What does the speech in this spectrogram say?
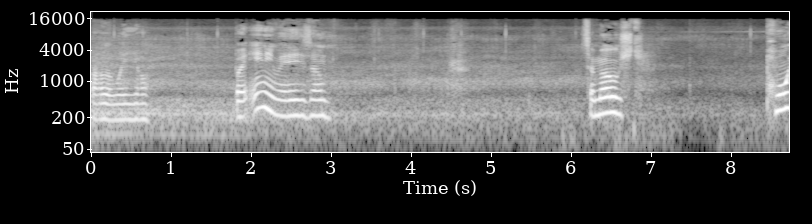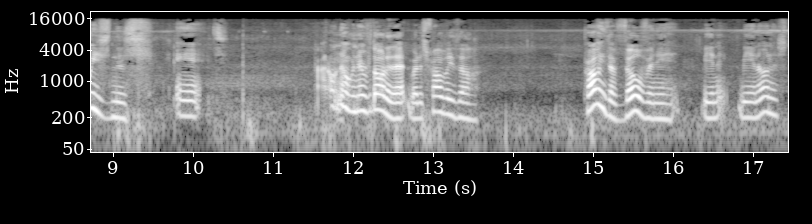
by the way, y'all. But anyways, um, it's the most poisonous ant. I don't know, I never thought of that, but it's probably the probably the velvet ant. Being being honest,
